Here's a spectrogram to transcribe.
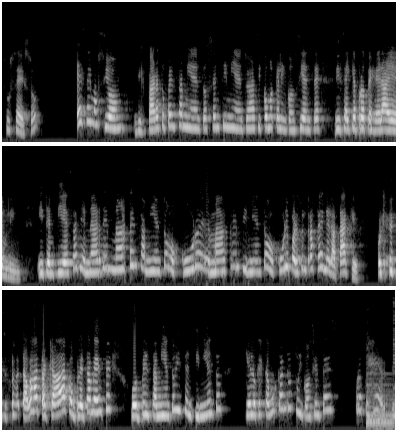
suceso, esa emoción dispara tu pensamiento, sentimiento, es así como que el inconsciente dice hay que proteger a Evelyn y te empieza a llenar de más pensamientos oscuros, de más sentimientos oscuros y por eso entraste en el ataque, porque estabas atacada completamente por pensamientos y sentimientos que lo que está buscando tu inconsciente es protegerte.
